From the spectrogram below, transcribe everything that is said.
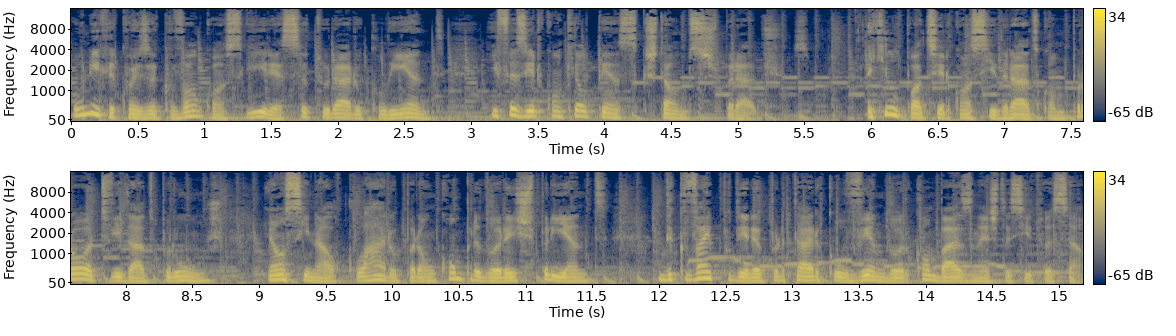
A única coisa que vão conseguir é saturar o cliente e fazer com que ele pense que estão desesperados. Aquilo pode ser considerado como proatividade por uns, é um sinal claro para um comprador experiente de que vai poder apertar com o vendedor com base nesta situação.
